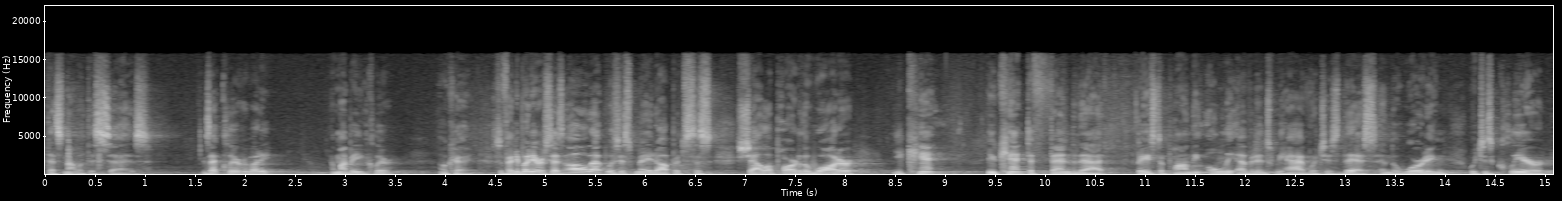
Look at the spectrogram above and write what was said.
that's not what this says. Is that clear, everybody? Am I being clear? Okay. So if anybody ever says, "Oh, that was just made up. It's this shallow part of the water," you can't you can't defend that based upon the only evidence we have, which is this, and the wording, which is clear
